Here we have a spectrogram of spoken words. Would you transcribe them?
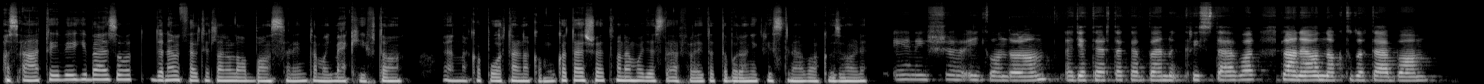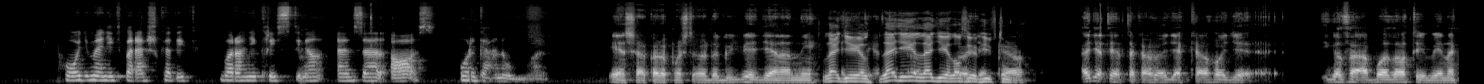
Az ATV hibázott, de nem feltétlenül abban szerintem, hogy meghívta ennek a portálnak a munkatársát, hanem hogy ezt elfelejtette Baranyi Krisztinával közölni. Én is így gondolom, egyetértek ebben Krisztával, pláne annak tudatában, hogy mennyit pereskedik Baranyi Krisztina ezzel az orgánummal. Én sem akarok most ördögügyvédje lenni. Legyél, legyél, legyél, azért hívtunk. Egyetértek a hölgyekkel, hogy igazából az ATV-nek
